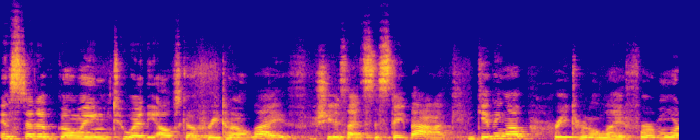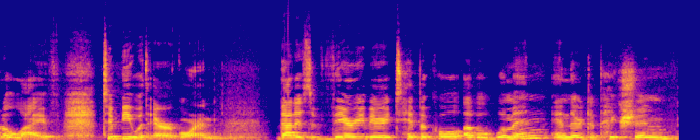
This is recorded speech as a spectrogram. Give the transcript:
Instead of going to where the elves go for eternal life, she decides to stay back, giving up her eternal life for a mortal life to be with Aragorn. That is very, very typical of a woman and their depiction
